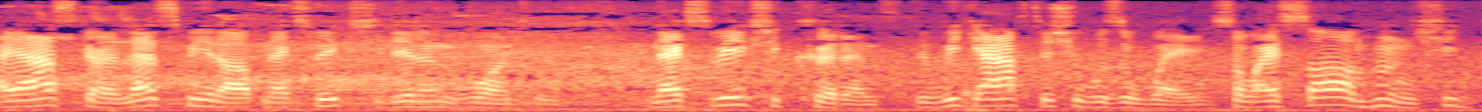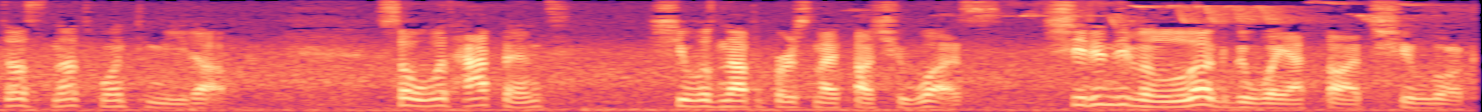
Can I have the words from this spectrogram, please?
I asked her, let's meet up next week. She didn't want to. Next week, she couldn't. The week after, she was away. So I saw, hmm, she does not want to meet up. So what happened? She was not the person I thought she was. She didn't even look the way I thought she looked.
